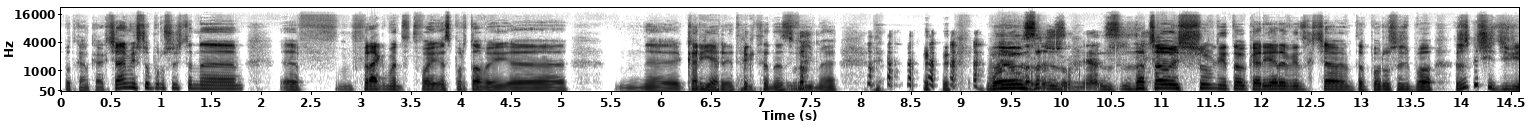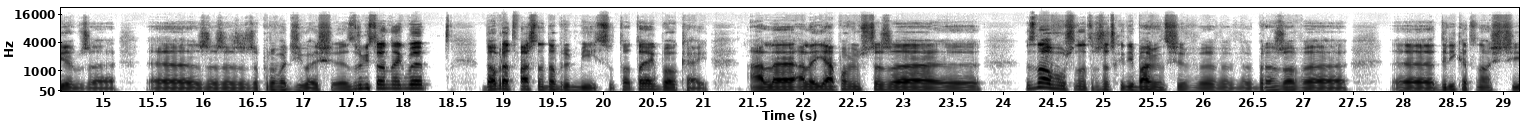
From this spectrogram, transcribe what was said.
spotkankach. Chciałem jeszcze poruszyć ten e, fragment Twojej sportowej kariery, tak to nazwijmy. bo ją z, z, zacząłeś szumnie tą karierę, więc chciałem to poruszyć, bo troszeczkę się dziwiłem, że, że, że, że, prowadziłeś. Z drugiej strony jakby dobra twarz na dobrym miejscu, to, to jakby okej, okay. ale, ale ja powiem szczerze, znowuż no troszeczkę nie bawiąc się w, w, w branżowe delikatności,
